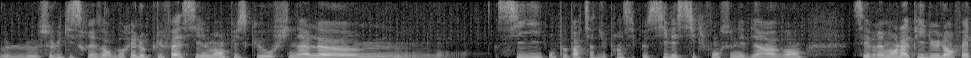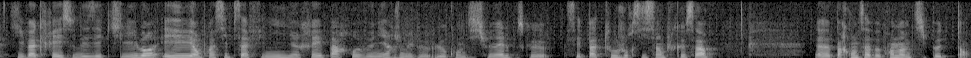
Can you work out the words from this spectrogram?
celui qui se résorberait le plus facilement, puisque au final, euh, si on peut partir du principe que si les cycles fonctionnaient bien avant, c'est vraiment la pilule en fait qui va créer ce déséquilibre et en principe ça finirait par revenir. Je mets le, conditionnel parce que c'est pas toujours si simple que ça. Euh, par contre, ça peut prendre un petit peu de temps.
